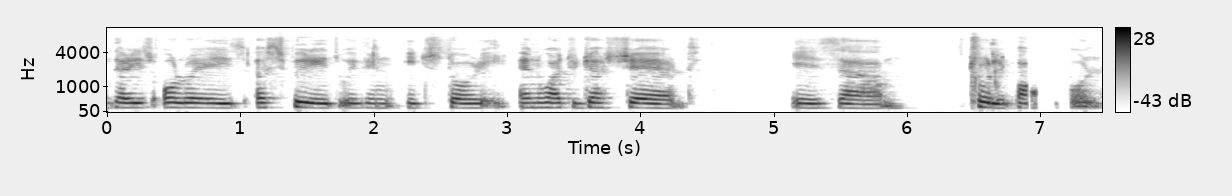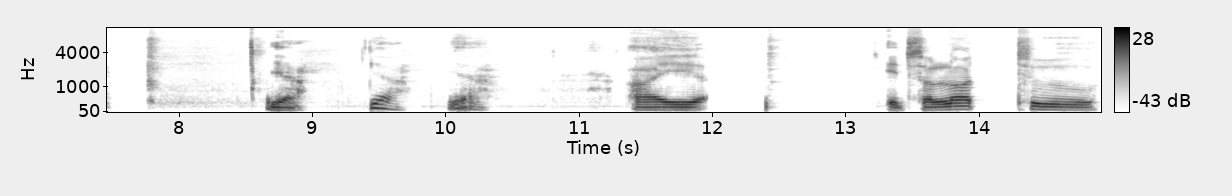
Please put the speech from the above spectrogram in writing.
There is always a spirit within each story, and what you just shared is um, truly powerful. Yeah, yeah, yeah. I, it's a lot to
